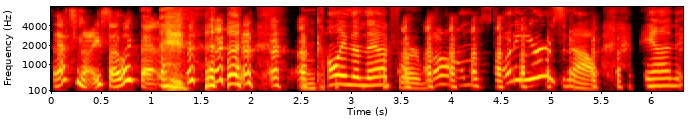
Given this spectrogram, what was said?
That's nice. I like that. I'm calling them that for well, almost 20 years now. And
